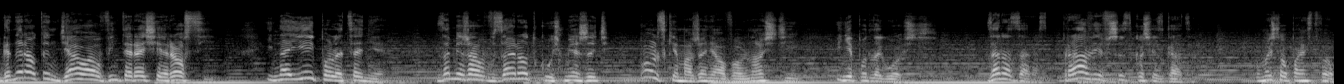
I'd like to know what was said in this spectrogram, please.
Generał ten działał w interesie Rosji i na jej polecenie zamierzał w zarodku uśmierzyć polskie marzenia o wolności i niepodległości. Zaraz, zaraz, prawie wszystko się zgadza. Pomyślą Państwo,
